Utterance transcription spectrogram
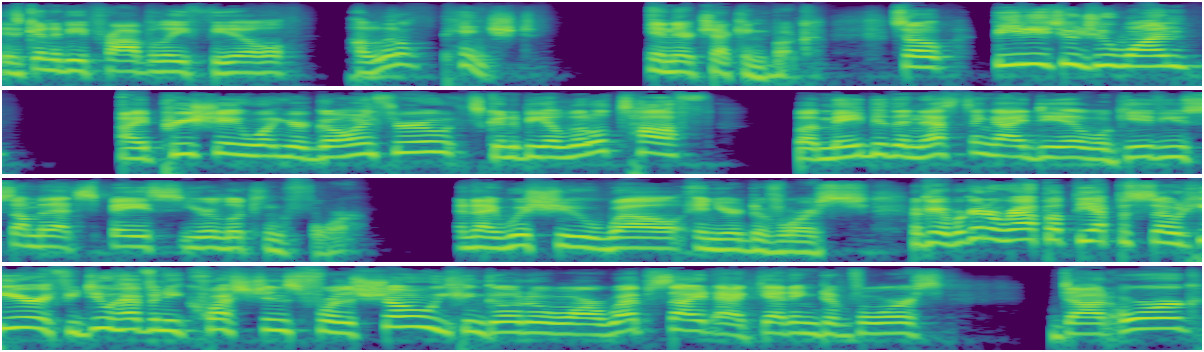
is going to be probably feel a little pinched in their checking book. So, BD221, I appreciate what you're going through. It's going to be a little tough, but maybe the nesting idea will give you some of that space you're looking for and I wish you well in your divorce. Okay, we're going to wrap up the episode here. If you do have any questions for the show, you can go to our website at gettingdivorced.org.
